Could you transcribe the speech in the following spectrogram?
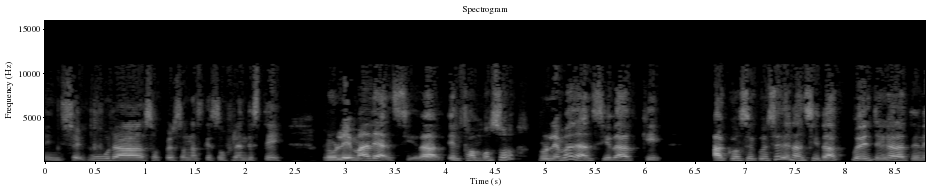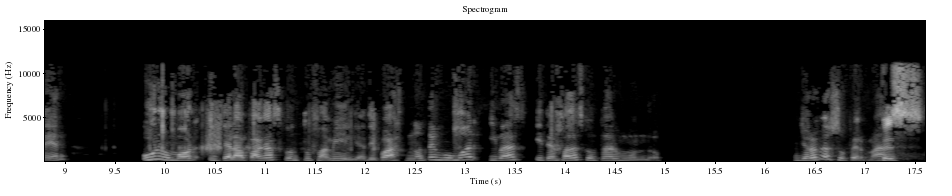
inseguras o personas que sufren de este problema de ansiedad, el famoso problema de ansiedad que a consecuencia de la ansiedad puedes llegar a tener un humor y te la pagas con tu familia. Tipo, ah, no tengo humor y vas y te enfadas con todo el mundo yo lo veo súper mal. Pues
